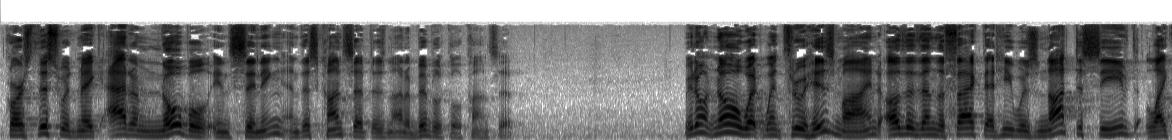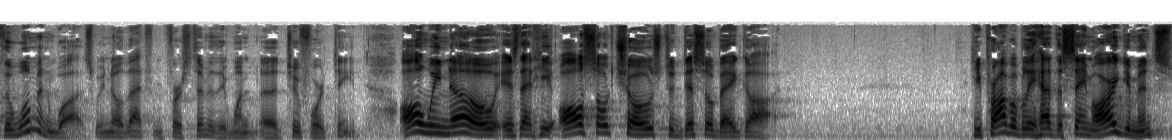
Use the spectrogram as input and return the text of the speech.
of course, this would make Adam noble in sinning, and this concept is not a biblical concept. We don't know what went through his mind other than the fact that he was not deceived like the woman was. We know that from 1 Timothy 1, uh, 2.14. All we know is that he also chose to disobey God. He probably had the same arguments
